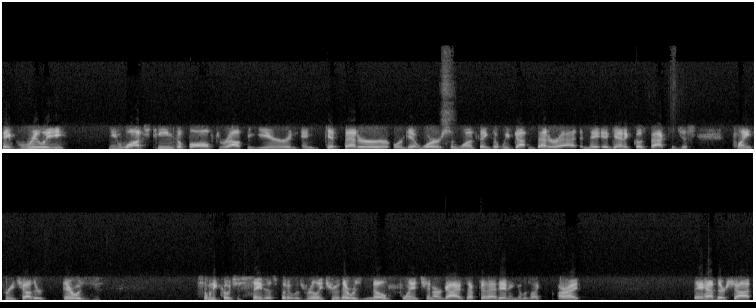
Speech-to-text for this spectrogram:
they've really. You watch teams evolve throughout the year and, and get better or get worse. And one of the things that we've gotten better at, and they, again, it goes back to just playing for each other. There was so many coaches say this, but it was really true. There was no flinch in our guys after that inning. It was like, all right, they had their shot.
